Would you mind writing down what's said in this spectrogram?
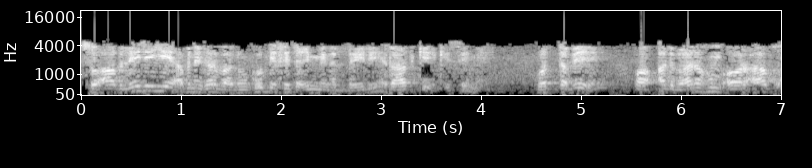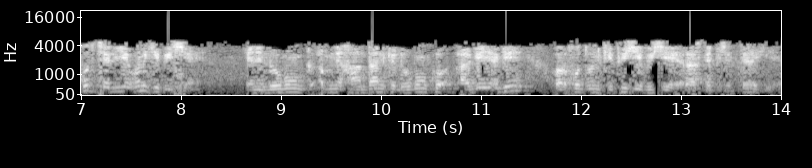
سو آپ لے جائیے اپنے گھر والوں کو بے من اللیل رات کے ایک حصے میں۔ وہ طبے اور ادبار اور آپ خود چلیے ان کے پیچھے۔ یعنی لوگوں اپنے خاندان کے لوگوں کو آگے آگے اور خود ان کے پیچھے پیچھے راستے پہ چلتے رہیے۔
